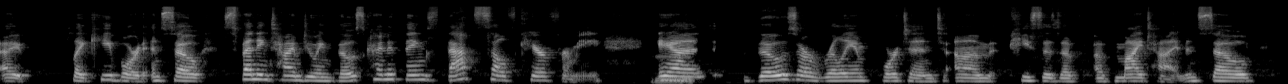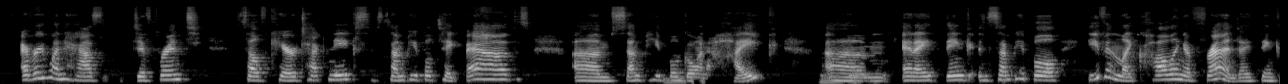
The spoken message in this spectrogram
I play keyboard. And so spending time doing those kind of things, that's self-care for me. Mm. And those are really important um, pieces of, of my time. And so everyone has different self care techniques. Some people take baths, um, some people go on a hike. Um, and I think, and some people, even like calling a friend, I think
